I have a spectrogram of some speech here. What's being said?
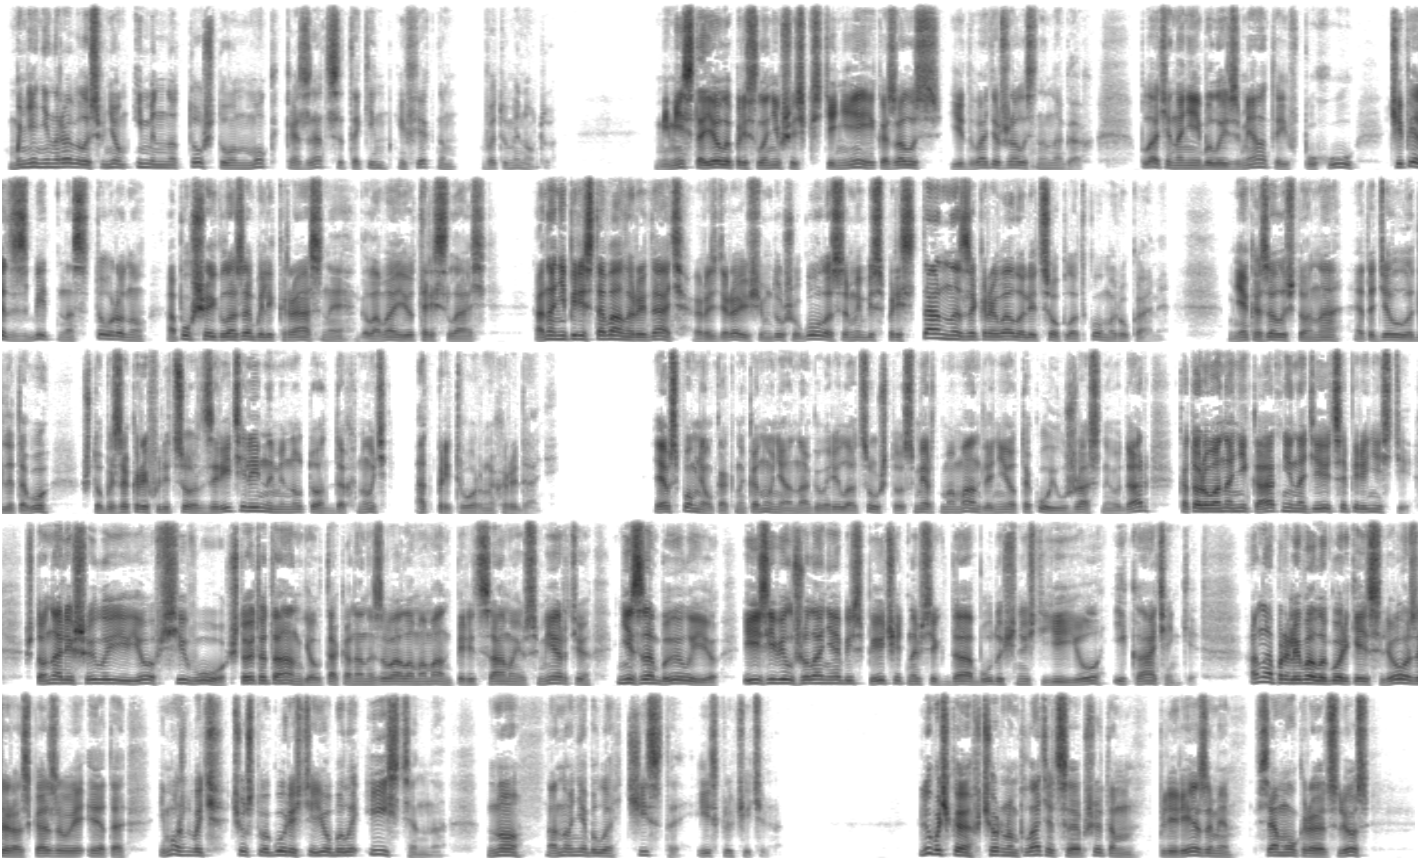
мне не нравилось в нем именно то, что он мог казаться таким эффектным в эту минуту. Мими стояла, прислонившись к стене, и, казалось, едва держалась на ногах. Платье на ней было измято и в пуху, Чепец сбит на сторону, опухшие глаза были красные, голова ее тряслась. Она не переставала рыдать, раздирающим душу голосом, и беспрестанно закрывала лицо платком и руками. Мне казалось, что она это делала для того, чтобы, закрыв лицо от зрителей, на минуту отдохнуть от притворных рыданий. Я вспомнил, как накануне она говорила отцу, что смерть маман для нее такой ужасный удар, которого она никак не надеется перенести, что она лишила ее всего, что этот ангел, так она называла маман перед самой смертью, не забыл ее и изъявил желание обеспечить навсегда будущность ее и Катеньки. Она проливала горькие слезы, рассказывая это, и, может быть, чувство горести ее было истинно, но оно не было чисто и исключительно. Любочка в черном платьице, обшитом плерезами, вся мокрая от слез,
